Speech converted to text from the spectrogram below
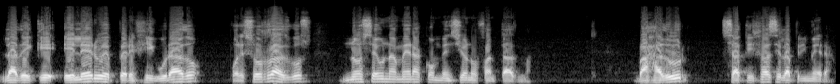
la de que el héroe prefigurado por esos rasgos no sea una mera convención o fantasma. Bajadur satisface la primera.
